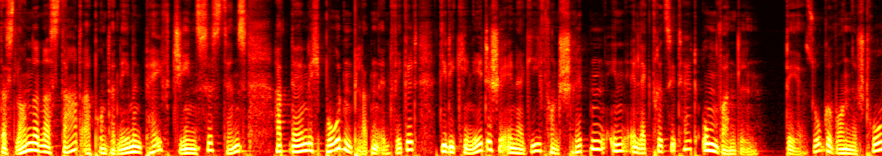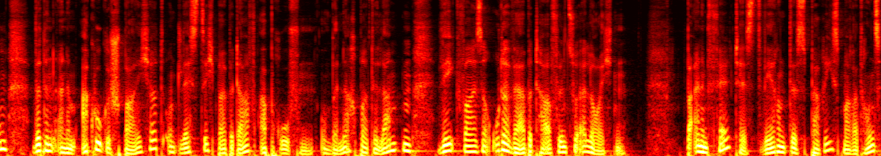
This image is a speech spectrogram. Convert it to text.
Das Londoner Start-up-Unternehmen PaveGene Systems hat nämlich Bodenplatten entwickelt, die die kinetische Energie von Schritten in Elektrizität umwandeln. Der so gewonnene Strom wird in einem Akku gespeichert und lässt sich bei Bedarf abrufen, um benachbarte Lampen, Wegweiser oder Werbetafeln zu erleuchten. Bei einem Feldtest während des Paris-Marathons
